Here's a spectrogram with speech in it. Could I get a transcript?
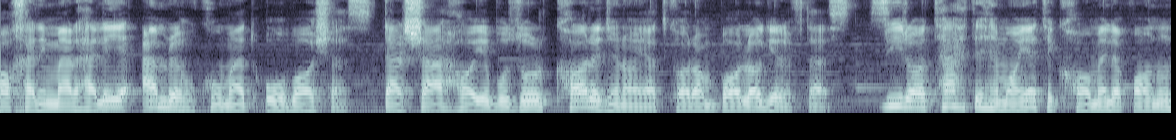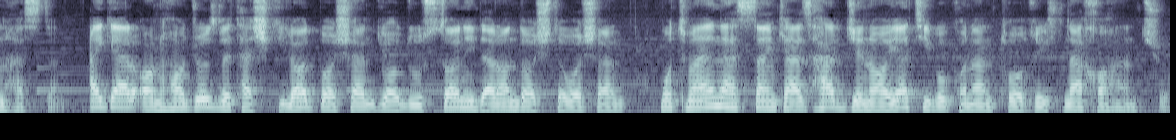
آخرین مرحله امر حکومت اوباش است. در شهرهای بزرگ کار جنایتکاران بالا گرفته است زیرا تحت حمایت کامل قانون هستند. اگر آنها جزو تشکیلات باشند یا دوستانی در آن داشته باشند مطمئن هستند که از هر جنایتی بکنند توقیف نخواهند شد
